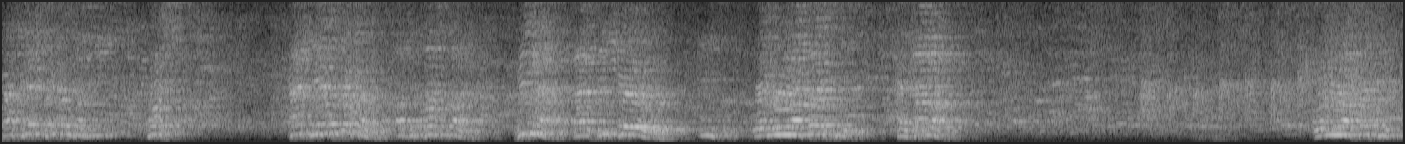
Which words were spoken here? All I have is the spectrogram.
Quatrième second of the first Quatrième second of the first try. Winner by BKO is Emma Joseph. Kajala. Emma Joseph.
